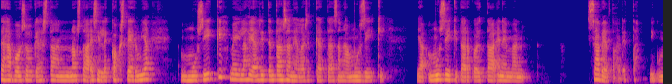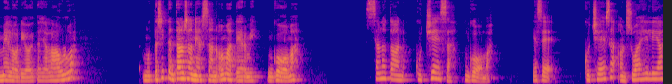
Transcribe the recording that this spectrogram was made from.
tähän voisi oikeastaan nostaa esille kaksi termiä. Musiikki meillä ja sitten tansanialaiset käyttää sanaa musiikki. Ja musiikki tarkoittaa enemmän säveltaidetta, niin kuin melodioita ja laulua. Mutta sitten Tansaniassa on oma termi goma. Sanotaan kuchesa goma. Ja se kuchesa on suahilia,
